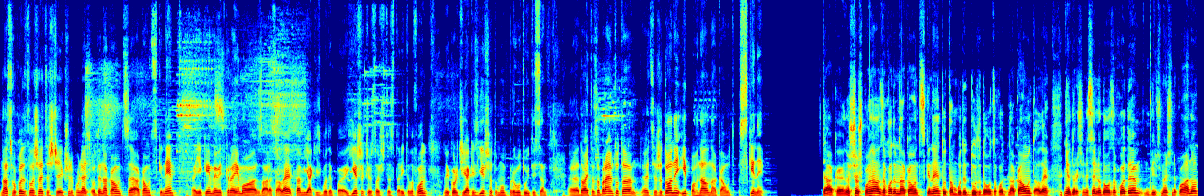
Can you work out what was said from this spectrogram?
У нас виходить, залишається ще, якщо не помиляюсь, один аккаунт, це аккаунт скини, е, який ми відкриємо зараз. Але там якість буде гірша, через те, що це старий телефон. Ну і коротше, якість гірша, тому приготуйтеся. Е, давайте забираємо тут е, ці жетони і погнали на аккаунт скини. Так, е, ну що ж, погнали, заходимо на аккаунт скини. Тут там буде дуже довго заходити на аккаунт, але ні, до речі, не сильно довго заходить, більш-менш непогано.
